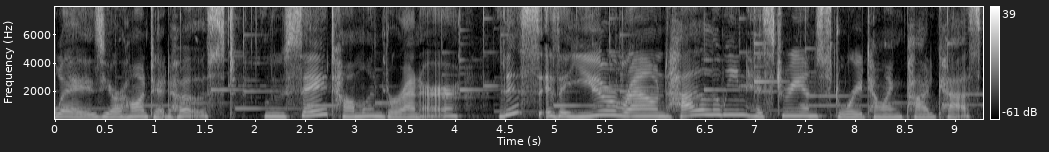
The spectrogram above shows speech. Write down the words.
always your haunted host, Luce Tomlin Brenner. This is a year round Halloween history and storytelling podcast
